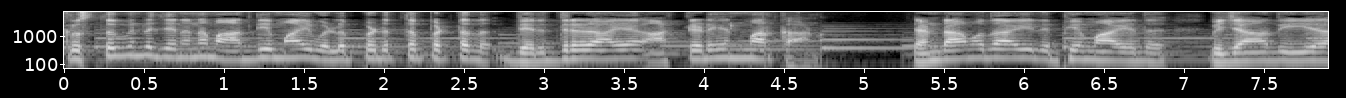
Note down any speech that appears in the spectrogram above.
ക്രിസ്തുവിന്റെ ജനനം ആദ്യമായി വെളിപ്പെടുത്തപ്പെട്ടത് ദരിദ്രരായ ആട്ടിടയന്മാർക്കാണ്. രണ്ടാമതായി ലഭ്യമായത് വിജാതീയ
